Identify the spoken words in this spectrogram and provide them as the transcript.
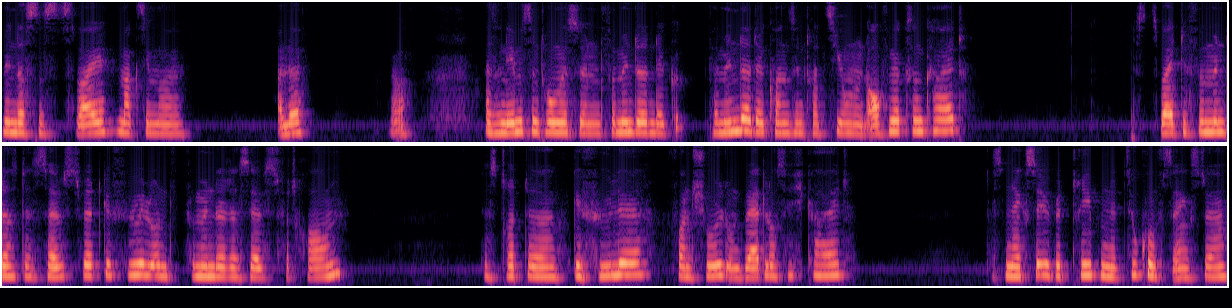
mindestens zwei, maximal alle. Ja. Also Nebensymptome sind verminderte, verminderte Konzentration und Aufmerksamkeit. Das zweite verminderte Selbstwertgefühl und vermindertes Selbstvertrauen. Das dritte Gefühle von Schuld und Wertlosigkeit. Das nächste übertriebene Zukunftsängste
